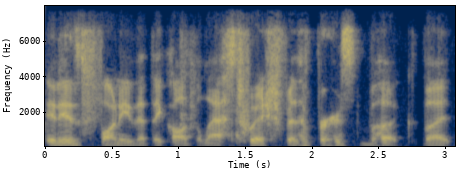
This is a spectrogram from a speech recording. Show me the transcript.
it is funny that they call it the Last Wish for the first book, but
